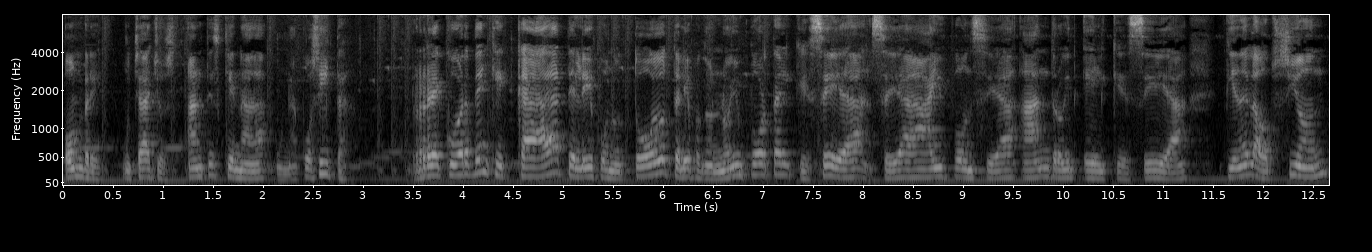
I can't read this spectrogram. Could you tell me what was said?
Hombre, muchachos, antes que nada, una cosita. Recuerden que cada teléfono, todo teléfono, no importa el que sea, sea iPhone, sea Android, el que sea, tiene la opción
